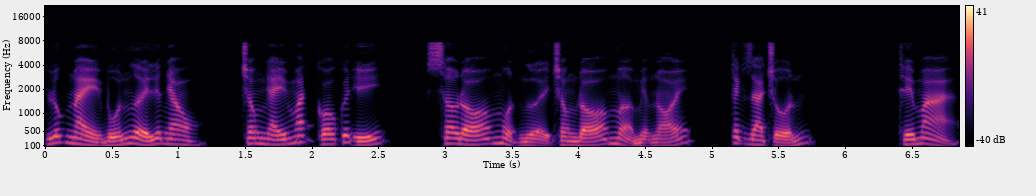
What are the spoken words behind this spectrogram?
Lúc này bốn người liếc nhau, trong nháy mắt có quyết ý, sau đó một người trong đó mở miệng nói, tách ra trốn. Thế mà,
